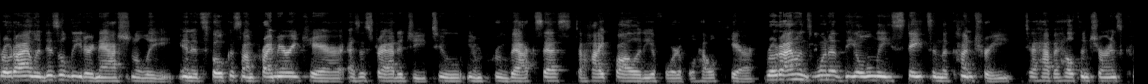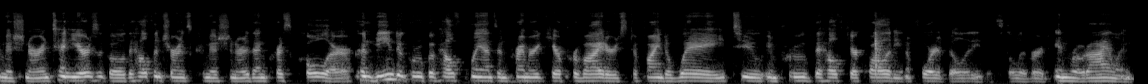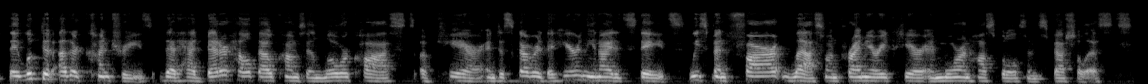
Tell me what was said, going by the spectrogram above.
Rhode Island is a leader nationally in its focus on primary care as a strategy to improve access to high quality, affordable health care. Rhode Island's one of the only states in the country to have a health insurance commissioner. And 10 years ago, the health insurance commissioner, then Chris Koller, convened a group of health plans and primary care providers to find a way to improve the healthcare quality and affordability that's delivered in Rhode Island. They looked at other countries that had better health outcomes and lower costs of care and discovered that here in the United States, we spend far less on primary care and more on hospitals and specialists.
